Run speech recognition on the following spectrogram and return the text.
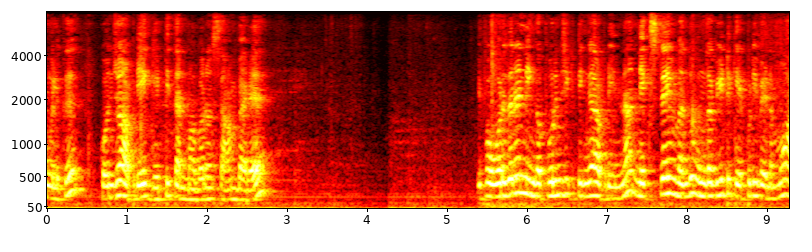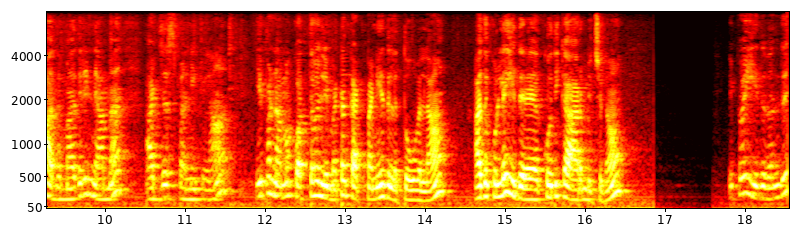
உங்களுக்கு கொஞ்சம் அப்படியே கெட்டித்தன்மை வரும் சாம்பார். இப்போ ஒரு தடவை நீங்கள் புரிஞ்சுக்கிட்டீங்க அப்படின்னா நெக்ஸ்ட் டைம் வந்து உங்கள் வீட்டுக்கு எப்படி வேணுமோ அது மாதிரி நாம அட்ஜஸ்ட் பண்ணிக்கலாம். இப்போ நம்ம கொத்தமல்லி மட்டும் கட் பண்ணி இதில் தோவலாம். அதுக்குள்ளே இதை கொதிக்க ஆரம்பிச்சிடும். இப்போ இது வந்து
